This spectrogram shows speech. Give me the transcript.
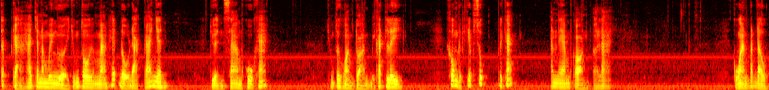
tất cả 250 người chúng tôi mang hết đồ đạc cá nhân, chuyển sang một khu khác. Chúng tôi hoàn toàn bị cách ly, không được tiếp xúc với các anh em còn ở lại. Công an bắt đầu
